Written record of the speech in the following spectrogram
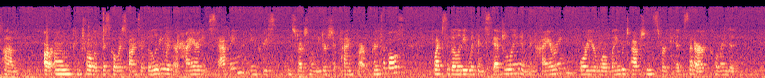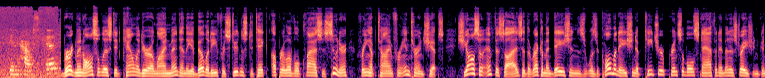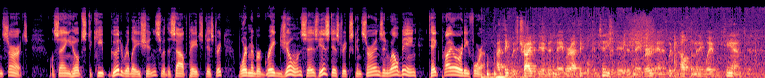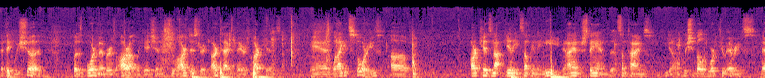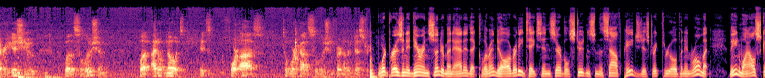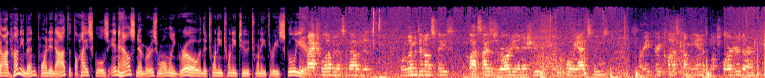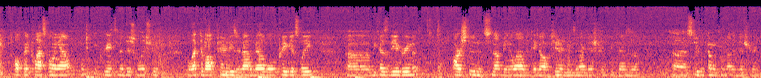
um, our own control of fiscal responsibility with our hiring and staffing, increased instructional leadership time for our principals, flexibility within scheduling and when hiring, four-year world language options for kids that are Clarinda in-house kids. Bergman also listed calendar alignment and the ability for students to take upper-level classes sooner, freeing up time for internships. She also emphasized that the recommendations was a culmination of teacher, principal, staff, and administration concerns. While saying he hopes to keep good relations with the South Page District, board member Greg Jones says his district's concerns and well being take priority for him. I think we've tried to be a good neighbor. I think we'll continue to be a good neighbor, and if we can help them any way we can, I think we should. But as board members, our obligation is to our district, our taxpayers, our kids. And when I get stories of our kids not getting something they need, and I understand that sometimes you know, we should be able to work through every, every issue with a solution. But I don't know it's, it's for us to work out a solution for another district. Board President Darren Sunderman added that Clarinda already takes in several students from the South Page District through open enrollment. Meanwhile, Scott Honeyman pointed out that the high school's in house numbers will only grow in the 2022 23 school year. Factual evidence about it is we're limited on space, class sizes are already an issue uh, before we add students. Our eighth grade class coming in is much larger than our 12th grade class going out, which creates an additional issue. Elective opportunities are not available previously uh, because of the agreement. Our students not being allowed to take opportunities in our district because of uh, a student coming from another district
